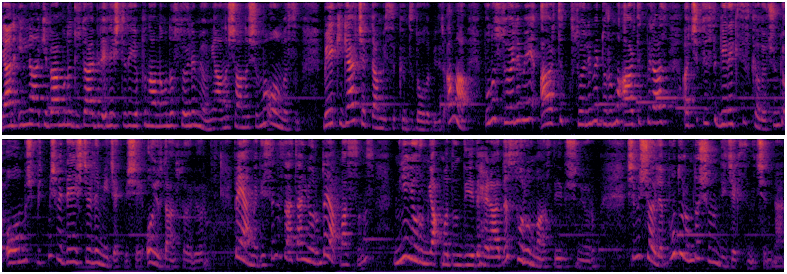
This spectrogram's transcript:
Yani illa ki ben buna güzel bir eleştiri yapın anlamında söylemiyorum. Yanlış anlaşılma olmasın. Belki gerçekten bir sıkıntı da olabilir ama bunu söylemeyi artık söyleme durumu artık biraz açıkçası gereksiz kalıyor. Çünkü olmuş, bitmiş ve değiştirilemeyecek bir şey. O yüzden söylüyorum. Beğenmediyseniz zaten yorumda yapmazsınız. Niye yorum yapmadın diye de herhalde sorulmaz diye düşünüyorum. Şimdi şöyle bu durumda şunu diyeceksin içinden.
